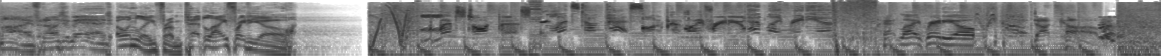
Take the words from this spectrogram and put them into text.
Live and on demand only from Pet Life Radio. Let's talk pets Let's talk pets on Pet Life Radio. Pet Life Radio. PetLifeRadio.com.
